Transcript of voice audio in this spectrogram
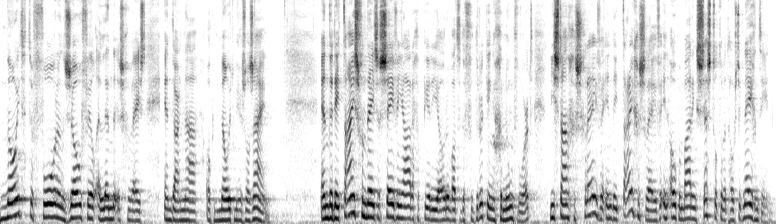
nooit tevoren zoveel ellende is geweest en daarna ook nooit meer zal zijn. En de details van deze zevenjarige periode, wat de verdrukking genoemd wordt, die staan geschreven, in detail geschreven in Openbaring 6 tot en met hoofdstuk 19.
